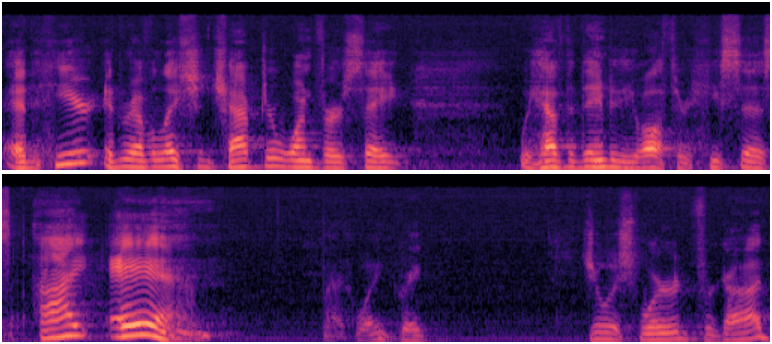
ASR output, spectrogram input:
And here in Revelation chapter 1, verse 8, we have the name of the author. He says, I am, by the way, great Jewish word for God.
